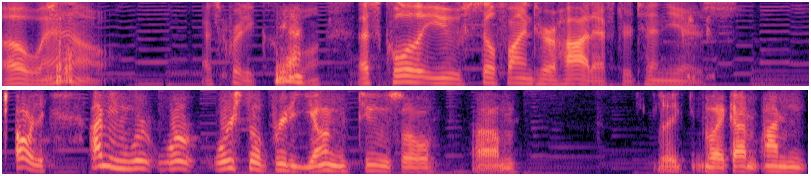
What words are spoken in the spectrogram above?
Oh wow, that's pretty cool. Yeah. That's cool that you still find her hot after ten years. Oh, I mean we're we're we're still pretty young too, so um, like like I'm I'm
